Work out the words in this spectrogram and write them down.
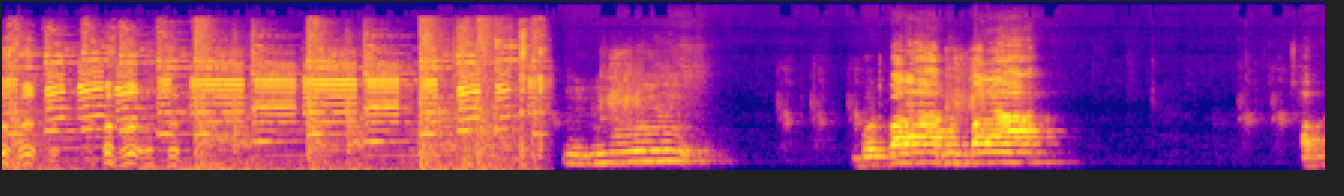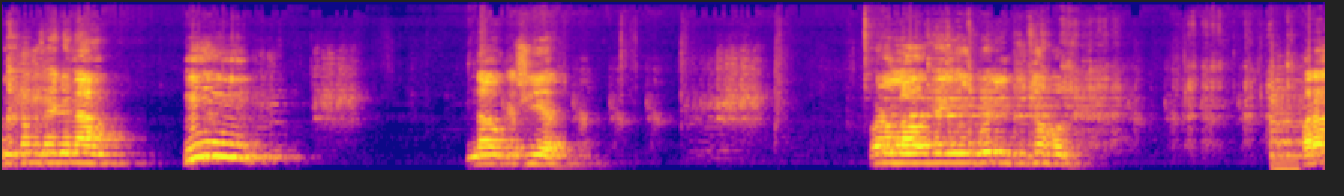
বুধবারা সব দোকান থাকবে না হুম। নাও ক্যাশিয়ার ওরা লাউ দিয়ে বলি তুই সব পারা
